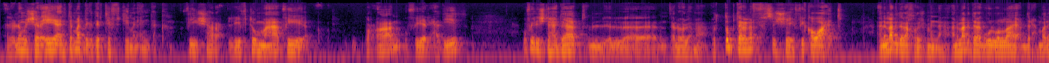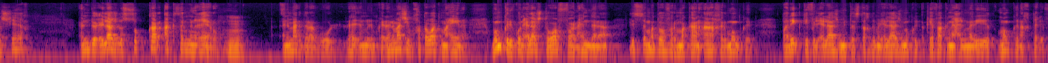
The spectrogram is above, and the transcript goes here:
العلوم الشرعية أنت ما تقدر تفتي من عندك. في شرع اللي يفتون معاه في القرآن وفي الحديث وفي الاجتهادات العلماء. الطب ترى نفس الشيء في قواعد. أنا ما أقدر أخرج منها. أنا ما أقدر أقول والله عبد الرحمن الشيخ عنده علاج للسكر أكثر من غيره. م. أنا ما أقدر أقول. يمكن أنا ماشي بخطوات معينة. ممكن يكون علاج توفر عندنا لسه ما توفر مكان آخر ممكن. طريقتي في العلاج متى استخدم العلاج ممكن كيف أقنع المريض؟ ممكن أختلف.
